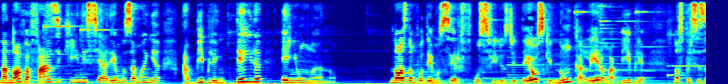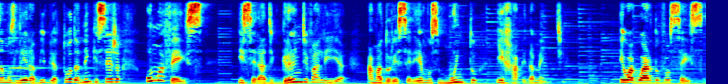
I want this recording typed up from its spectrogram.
na nova fase que iniciaremos amanhã, a Bíblia inteira em um ano. Nós não podemos ser os filhos de Deus que nunca leram a Bíblia. Nós precisamos ler a Bíblia toda, nem que seja uma vez, e será de grande valia. Amadureceremos muito e rapidamente. Eu aguardo vocês.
